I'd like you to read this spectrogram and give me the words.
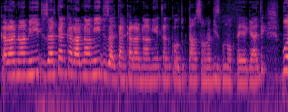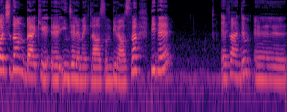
Kararnameyi düzelten kararnameyi düzelten kararnameye tanık olduktan sonra biz bu noktaya geldik. Bu açıdan belki e, incelemek lazım biraz da. Bir de efendim e,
